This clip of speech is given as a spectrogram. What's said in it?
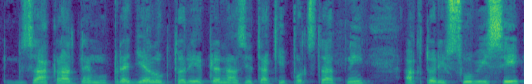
k základnému predielu, ktorý je pre nás je taký podstatný, a ktorý súvisí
